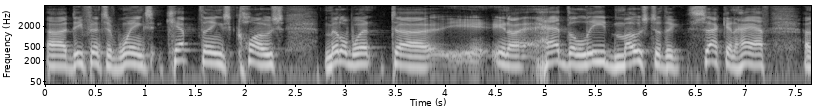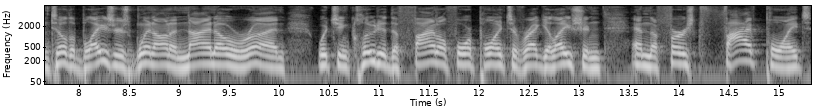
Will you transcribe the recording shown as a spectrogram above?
Uh, defensive wings kept things close. Middle went, uh, you know, had the lead most of the second half until the Blazers went on a 9 0 run, which included the final four points of regulation and the first five points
